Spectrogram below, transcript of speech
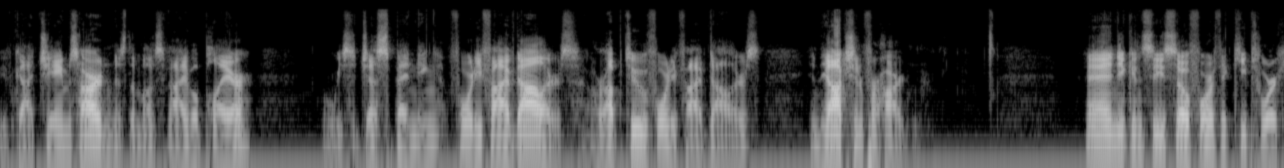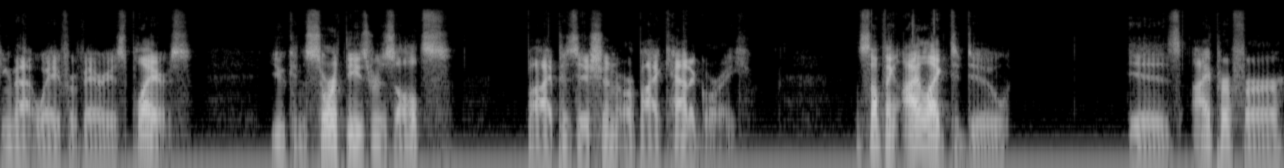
We've got James Harden as the most valuable player, where we suggest spending $45 or up to $45 in the auction for Harden. And you can see so forth, it keeps working that way for various players. You can sort these results by position or by category. And something I like to do is I prefer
